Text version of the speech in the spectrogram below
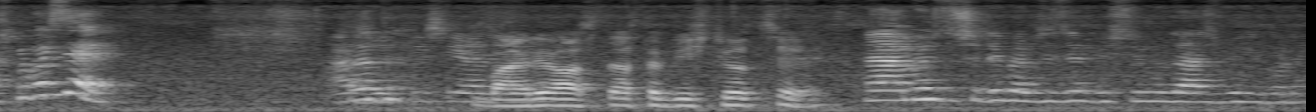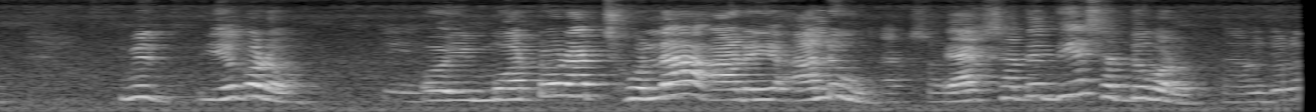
আসবে কইছে। বাইরে আস্তে আস্তে বৃষ্টি হচ্ছে। হ্যাঁ আমি সেটাই ভাবছি যে বৃষ্টির মধ্যে আসবে কি করে। তুমি ইয়ে করো ওই মটর আর ছোলা আর এই আলু একসাথে। দিয়ে সেদ্ধ করো। হ্যাঁ, ওই জন্য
